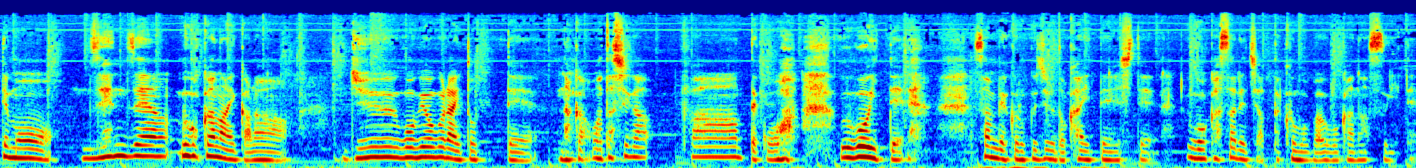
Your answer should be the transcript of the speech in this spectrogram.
でも全然動かないから15秒ぐらい撮ってなんか私がファーってこう動いて360度回転して動かされちゃった雲が動かなすぎて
